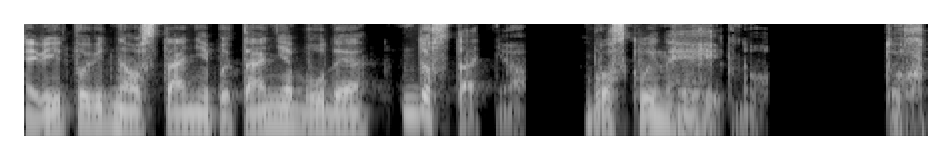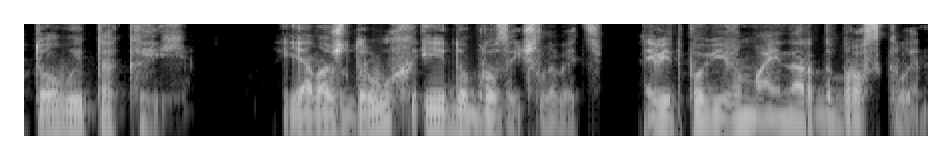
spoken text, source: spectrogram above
Відповідь на останнє питання буде достатньо. Бросквин гигикнув. То хто ви такий? Я ваш друг і доброзичливець, відповів Майнард Бросквин,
